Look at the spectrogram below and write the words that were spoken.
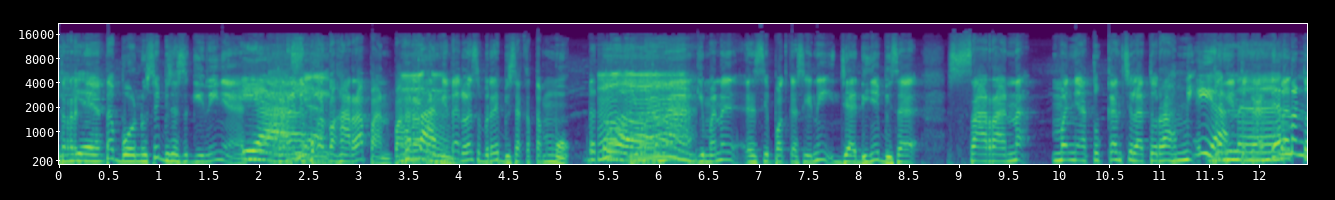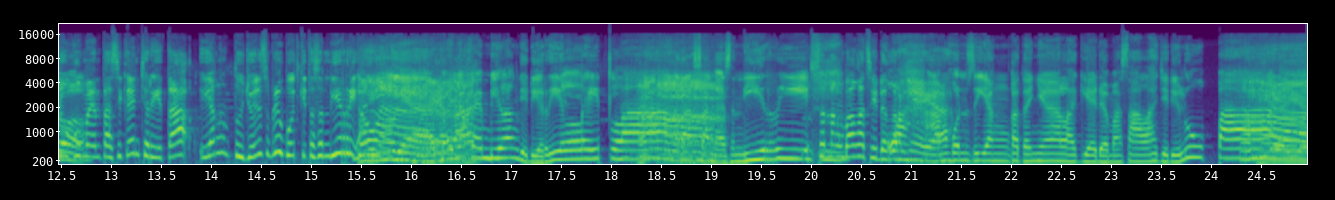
ternyata bonusnya bisa segininya. Iya. Karena ini Iya. bukan pengharapan. Pengharapan Bukan. kita adalah sebenarnya bisa ketemu. Betul. Gimana gimana eh, si podcast ini jadinya bisa sarana menyatukan silaturahmi Iya, begitu kan. dan Betul. mendokumentasikan cerita yang tujuannya sebenarnya buat kita sendiri Iya, awalnya. ya banyak kan? yang bilang jadi relate lah, Ah. ngerasa nggak sendiri. Seneng banget sih Wah, dengarnya ya. ampun sih yang katanya lagi ada masalah jadi lupa. Iya, iya, iya,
